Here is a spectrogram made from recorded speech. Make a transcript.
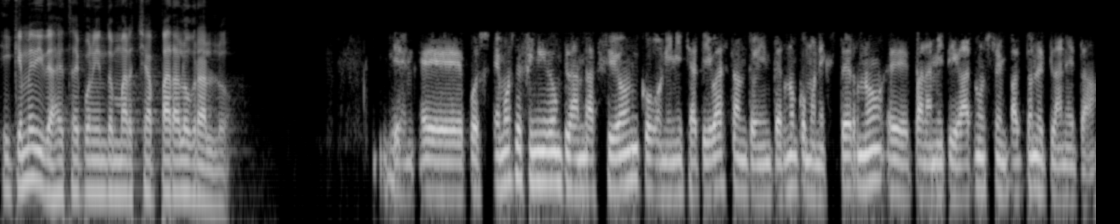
y qué medidas estáis poniendo en marcha para lograrlo? Bien, eh, pues hemos definido un plan de acción con iniciativas tanto en interno como en externo eh, para mitigar nuestro impacto en el planeta.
